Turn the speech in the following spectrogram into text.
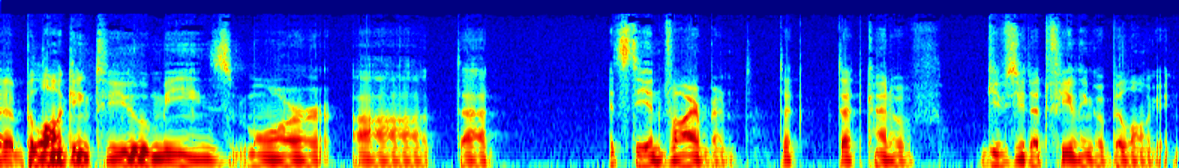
uh, belonging to you means more uh that it's the environment that that kind of gives you that feeling of belonging.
